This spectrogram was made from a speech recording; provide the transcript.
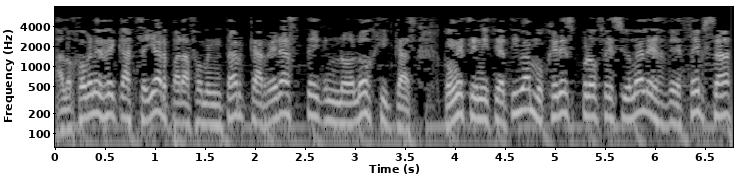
a los jóvenes de Castellar para fomentar carreras tecnológicas. Con esta iniciativa, mujeres profesionales de CEPSA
